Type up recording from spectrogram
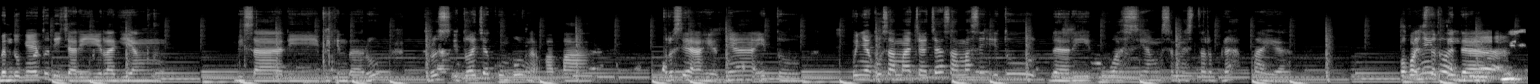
bentuknya itu dicari lagi yang bisa dibikin baru terus itu aja kumpul nggak apa-apa. Terus ya akhirnya itu punyaku sama Caca sama sih itu dari uas yang semester berapa ya? Pokoknya itu Semester ada tiga.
